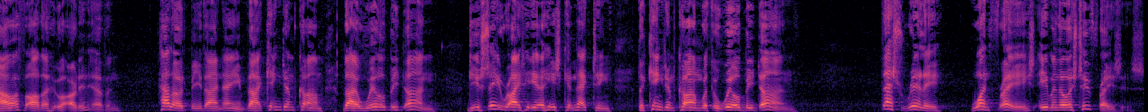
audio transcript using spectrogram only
Our Father who art in heaven, hallowed be thy name, thy kingdom come, thy will be done. Do you see right here, he's connecting the kingdom come with the will be done. That's really one phrase, even though it's two phrases.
